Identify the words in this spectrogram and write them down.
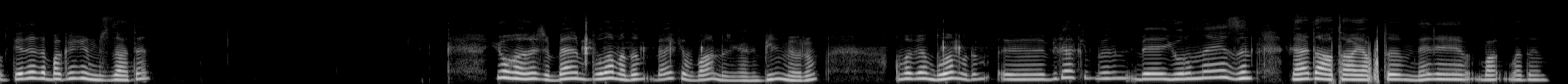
Bak dede de bug'a girmiş zaten. Yok arkadaşlar ben bulamadım. Belki vardır yani bilmiyorum. Ama ben bulamadım. Ee, bir dahaki bölüm ve yorumlara yazın. Nerede hata yaptım, nereye bakmadım.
